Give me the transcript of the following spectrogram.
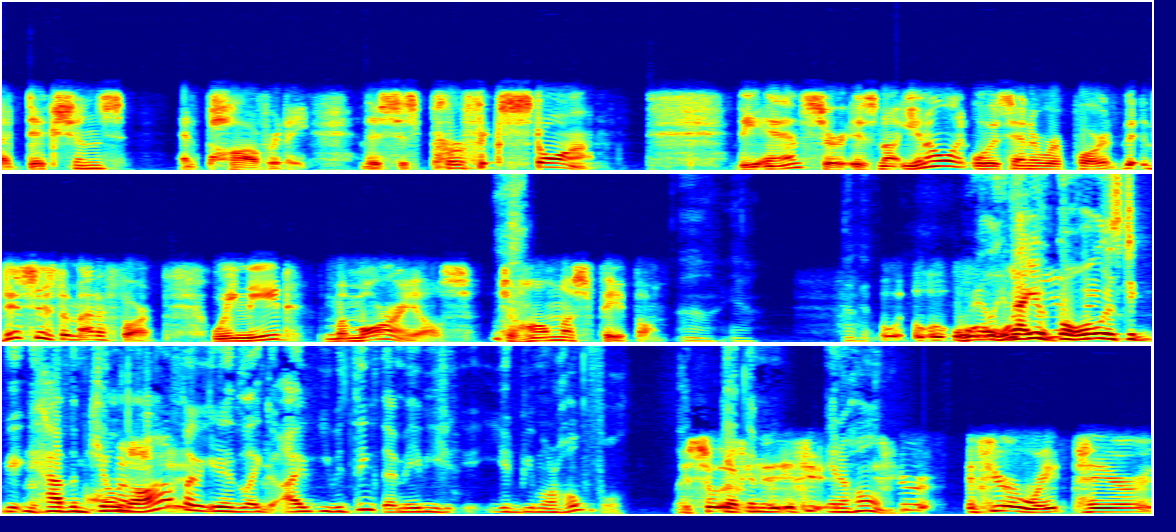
addictions, and poverty. This is perfect storm. The answer is not. You know what was in a report? This is the metaphor. We need memorials to homeless people. Oh yeah. Okay. Really, is that your goal? Is to have them killed Honestly. off? I mean, like I, you would think that maybe you'd be more hopeful. Like so get if, them if in a home. If you're, if you're a ratepayer,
